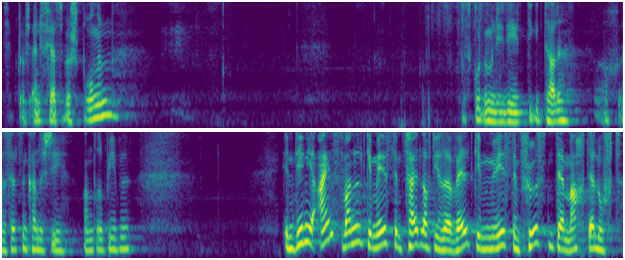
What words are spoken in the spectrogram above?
Ich habe, glaube ich, einen Vers übersprungen. Das ist gut, wenn man die, die digitale auch ersetzen kann durch die andere Bibel in denen ihr einst wandelt gemäß dem Zeitlauf dieser Welt, gemäß dem Fürsten der Macht der Luft,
